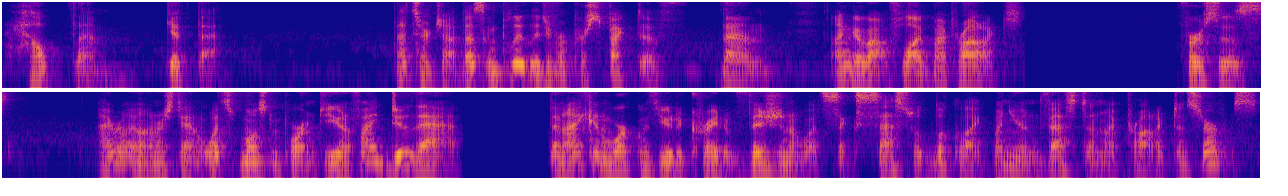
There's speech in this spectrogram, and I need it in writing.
help them get that. That's our job. That's a completely different perspective than I'm going to go out and flog my product versus I really understand what's most important to you. And if I do that, then I can work with you to create a vision of what success would look like when you invest in my product and service.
